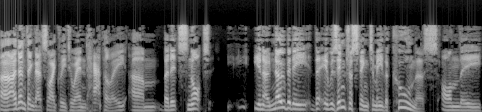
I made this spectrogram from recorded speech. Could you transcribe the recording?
Uh, I don't think that's likely to end happily, um, but it's not. You know, nobody. It was interesting to me the coolness on the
